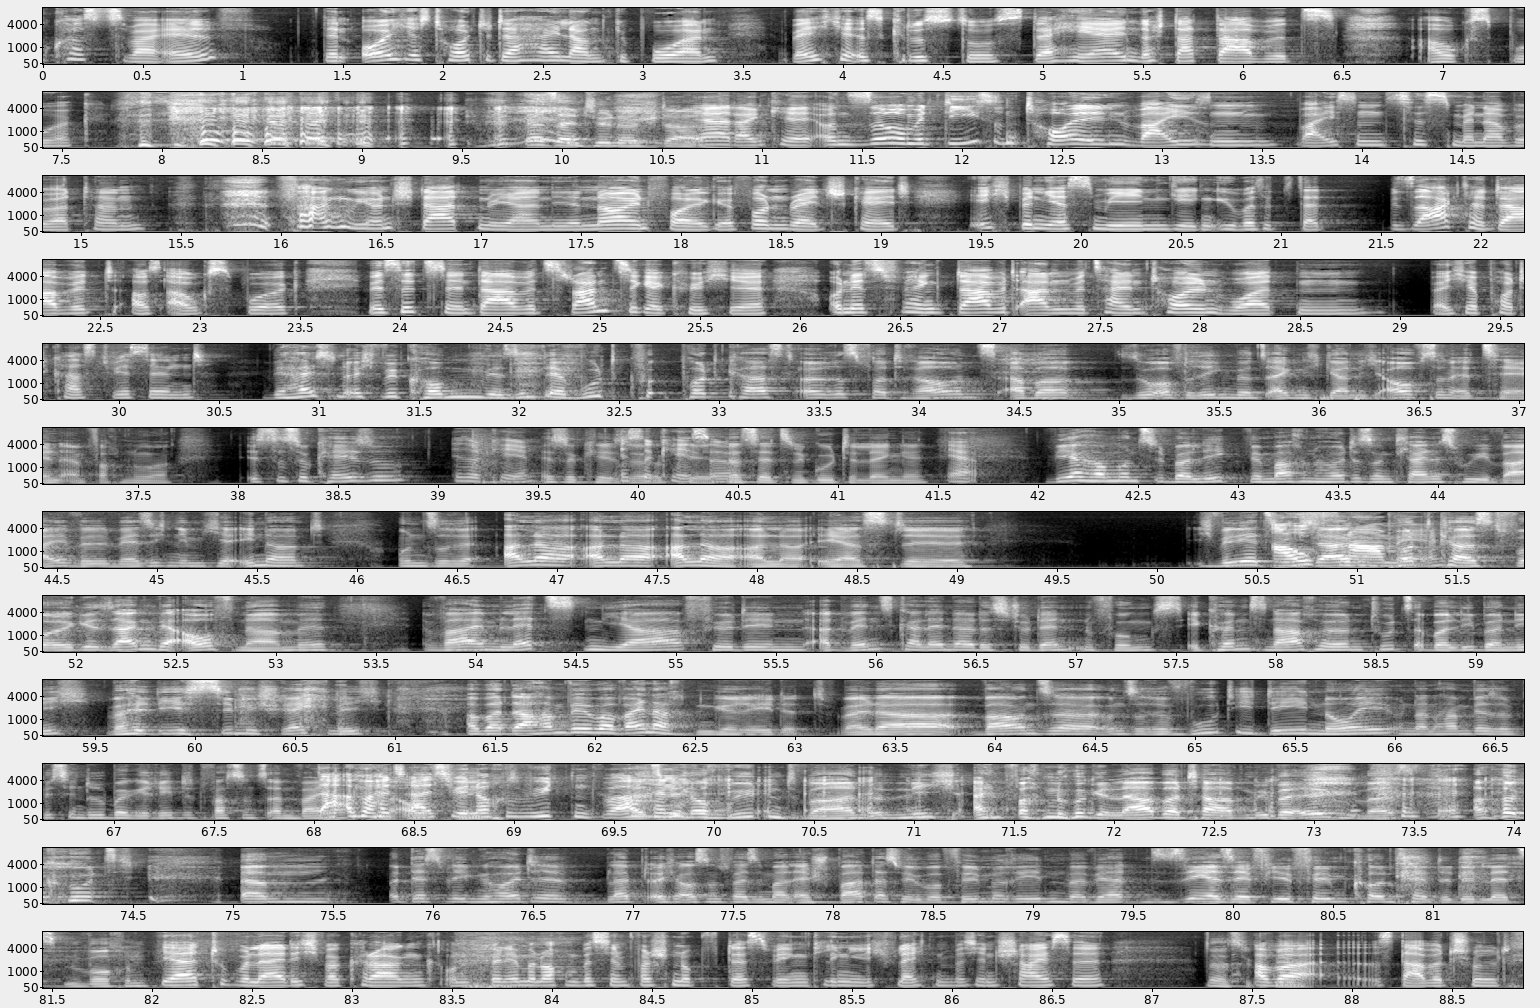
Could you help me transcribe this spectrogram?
Lukas 2,11. Denn euch ist heute der Heiland geboren. Welcher ist Christus, der Herr in der Stadt Davids, Augsburg? das ist ein schöner Start. Ja, danke. Und so mit diesen tollen, weisen, weißen Cis-Männer-Wörtern fangen wir und starten wir an in der neuen Folge von Rage Cage. Ich bin Jasmin, gegenüber sitzt der besagter David aus Augsburg. Wir sitzen in Davids ranziger Küche und jetzt fängt David an mit seinen tollen Worten, welcher Podcast wir sind. Wir heißen euch willkommen. Wir sind der Wut-Podcast eures Vertrauens, aber so oft regen wir uns eigentlich gar nicht auf, sondern erzählen einfach nur. Ist es okay so? Ist okay. Ist okay so. Ist okay, okay. so. Das ist jetzt eine gute Länge. Ja. Wir haben uns überlegt, wir machen heute so ein kleines Revival. Wer sich nämlich erinnert, unsere aller, aller, aller, allererste, ich will jetzt nicht Aufnahme. sagen Podcast-Folge, sagen wir Aufnahme, war im letzten Jahr für den Adventskalender des Studentenfunks. Ihr könnt es nachhören, tut es aber lieber nicht, weil die ist ziemlich schrecklich. Aber da haben wir über Weihnachten geredet, weil da war unser, unsere Wutidee neu und dann haben wir so ein bisschen drüber geredet, was uns an Weihnachten Damals, als wir noch wütend waren. Als wir noch wütend waren und nicht einfach nur gelabert haben über irgendwas. Aber gut. Ähm, und deswegen heute bleibt euch ausnahmsweise mal erspart, dass wir über Filme reden, weil wir hatten sehr, sehr viel Filmcontent in den letzten Wochen. Ja, tut mir leid, ich war krank und bin immer noch ein bisschen verschnupft, deswegen klinge ich vielleicht ein bisschen scheiße. Okay. Aber ist David schuld.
